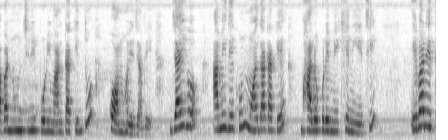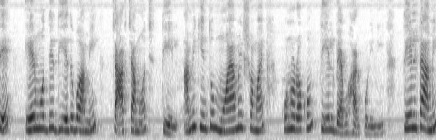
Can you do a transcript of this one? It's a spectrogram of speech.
আবার নুন চিনির পরিমাণটা কিন্তু কম হয়ে যাবে। যাই হোক, আমি দেখুন ময়দাটাকে ভালো করে মেখে নিয়েছি। এবার এতে, এর মধ্যে দিয়ে দেবো আমি চার চামচ তেল। আমি কিন্তু ময়ামের সময় কোনো রকম তেল ব্যবহার করিনি। তেলটা আমি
